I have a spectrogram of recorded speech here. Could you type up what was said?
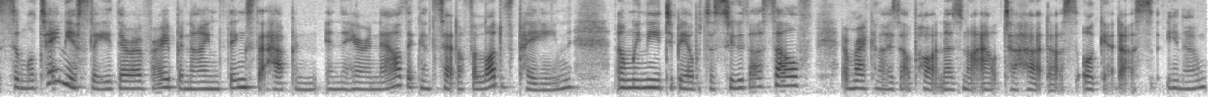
simultaneously, there are very benign things that happen in the here and now that can set off a lot of pain. And we need to be able to soothe ourselves and recognize our partner's not out to hurt us or get us, you know?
